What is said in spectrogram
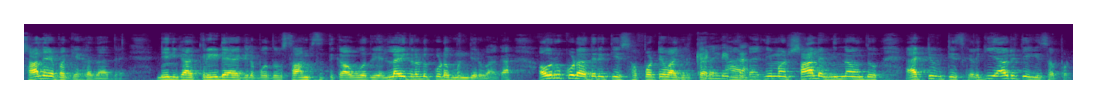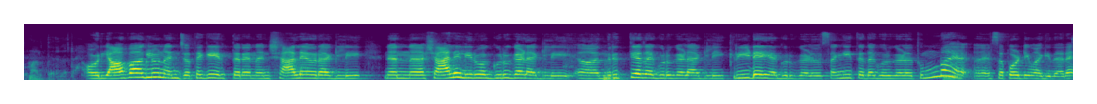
ಶಾಲೆಯ ಬಗ್ಗೆ ಹೇಳೋದಾದ್ರೆ ಆ ಕ್ರೀಡೆ ಆಗಿರ್ಬೋದು ಸಾಂಸ್ಕೃತಿಕ ಓದು ಎಲ್ಲ ಇದರಲ್ಲೂ ಕೂಡ ಮುಂದಿರುವಾಗ ಅವರು ಕೂಡ ಅದೇ ರೀತಿ ಸಪೋರ್ಟಿವ್ ಆಗಿರ್ತಾರೆ. ಅಂದರೆ ನಿಮ್ಮ ಶಾಲೆ ನಿನ್ನ ಒಂದು ಆಕ್ಟಿವಿಟೀಸ್ಗಳಿಗೆ ಯಾವ ರೀತಿಯಾಗಿ ಸಪೋರ್ಟ್ ಮಾಡ್ತಾ ಇದ್ದಾರೆ ಅವ್ರು ಯಾವಾಗ್ಲೂ ನನ್ನ ಜೊತೆಗೆ ಇರ್ತಾರೆ ನನ್ನ ಶಾಲೆಯವರಾಗ್ಲಿ ನನ್ನ ಶಾಲೆಯಲ್ಲಿರುವ ಗುರುಗಳಾಗ್ಲಿ ನೃತ್ಯದ ಗುರುಗಳಾಗ್ಲಿ ಕ್ರೀಡೆಯ ಗುರುಗಳು ಸಂಗೀತದ ಗುರುಗಳು ತುಂಬಾ ಸಪೋರ್ಟಿವ್ ಆಗಿದ್ದಾರೆ.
